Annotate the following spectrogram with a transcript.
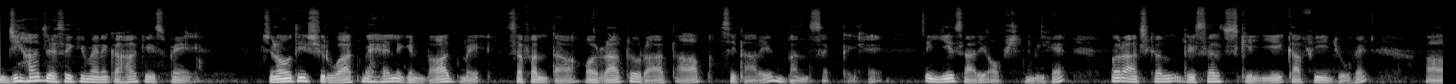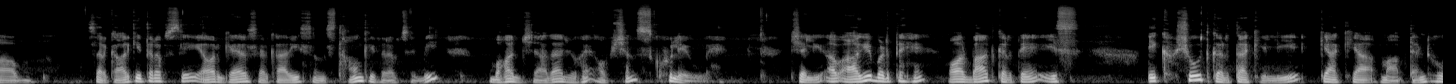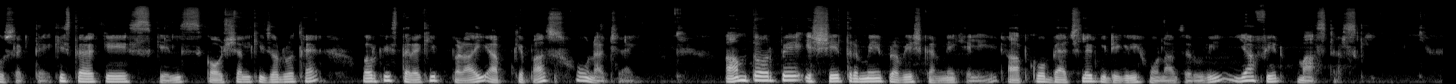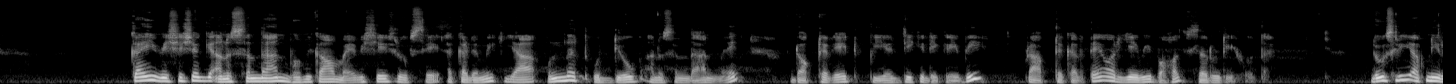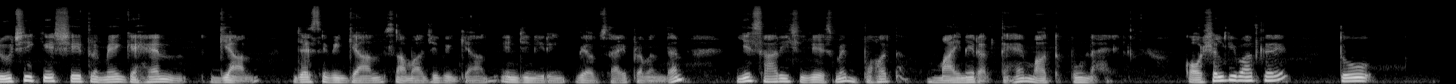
जी हाँ जैसे कि मैंने कहा कि इसमें चुनौती शुरुआत में है लेकिन बाद में सफलता और रातों रात आप सितारे बन सकते हैं। तो ये सारे ऑप्शन भी है और आजकल रिसर्च के लिए काफ़ी जो है आ, सरकार की तरफ़ से और गैर सरकारी संस्थाओं की तरफ़ से भी बहुत ज़्यादा जो है ऑप्शंस खुले हुए हैं। चलिए, अब आगे बढ़ते हैं और बात करते हैं इस एक शोधकर्ता के लिए क्या क्या मापदंड हो सकते हैं। किस तरह के स्किल्स कौशल की ज़रूरत है और किस तरह की पढ़ाई आपके पास होना चाहिए। आमतौर पे इस क्षेत्र में प्रवेश करने के लिए आपको बैचलर की डिग्री होना ज़रूरी या फिर मास्टर्स की। कई विशेषज्ञ अनुसंधान भूमिकाओं में, विशेष रूप से एकेडमिक या उन्नत उद्योग अनुसंधान में डॉक्टरेट पीएचडी की डिग्री भी प्राप्त करते हैं और ये भी बहुत ज़रूरी होता है। दूसरी, अपनी रुचि के क्षेत्र में गहन ज्ञान, जैसे विज्ञान, सामाजिक विज्ञान इंजीनियरिंग व्यवसाय, प्रबंधन, ये सारी चीज़ें इसमें बहुत मायने रखते हैं, महत्वपूर्ण है। कौशल की बात करें तो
